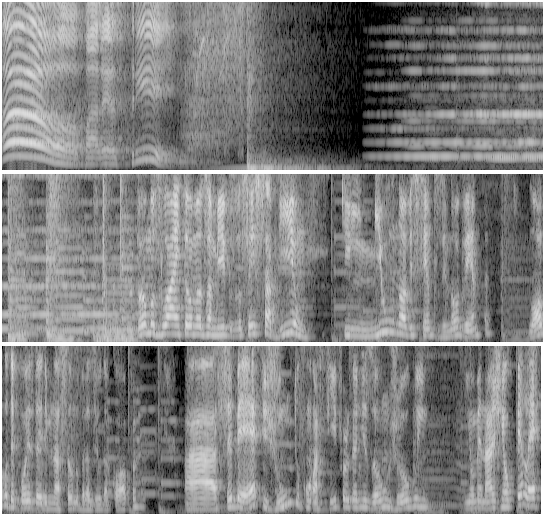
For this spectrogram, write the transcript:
Ô oh, palestrinha Vamos lá então, meus amigos. Vocês sabiam que em 1990, logo depois da eliminação do Brasil da Copa, a CBF, junto com a FIFA, organizou um jogo em, em homenagem ao Pelé.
